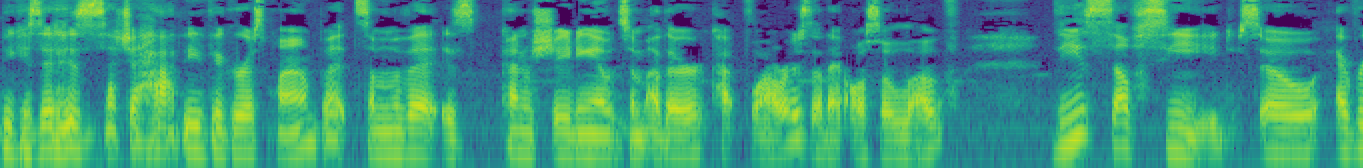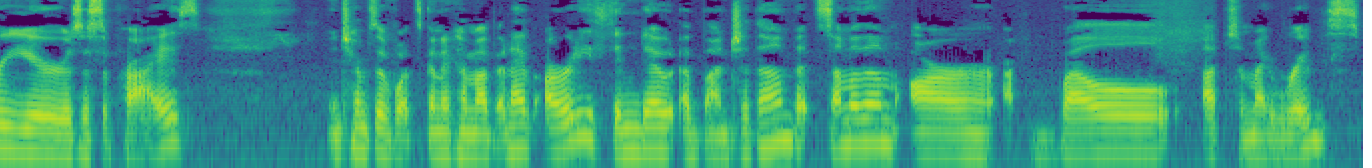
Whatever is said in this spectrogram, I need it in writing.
because it is such a happy, vigorous plant, but some of it is kind of shading out some other cut flowers that I also love. These self seed, so every year is a surprise in terms of what's going to come up. And I've already thinned out a bunch of them, but some of them are well up to my ribs.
